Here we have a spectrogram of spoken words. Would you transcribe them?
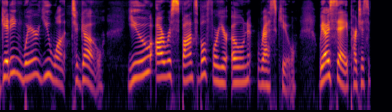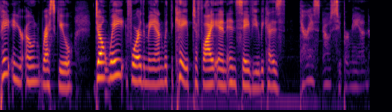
getting where you want to go. You are responsible for your own rescue. We always say participate in your own rescue. Don't wait for the man with the cape to fly in and save you because there is no Superman.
